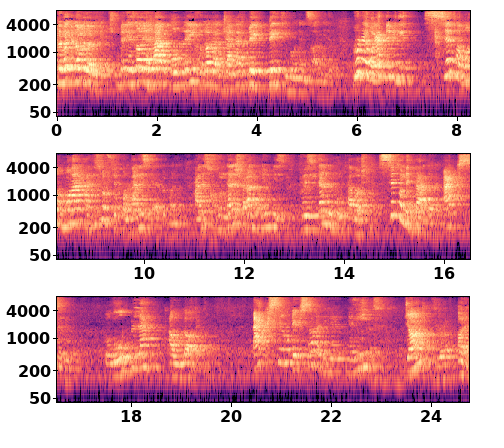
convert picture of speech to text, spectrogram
روایت ادامه داره که به ازای هر قبله خدا در جنت بیت بیتی رو انسان میده. رو روایت ببینید سه تا ما, ما هر حدیث رو فقه حدیث بکنیم. حدیث خوندنش فقط مهم نیست. رسیدن به محتواش. سه تا محور داره. اکثر قبله اولاد اکثر و اکثار دیگه. یعنی جان. آره.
